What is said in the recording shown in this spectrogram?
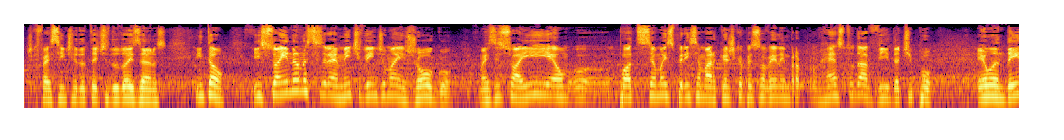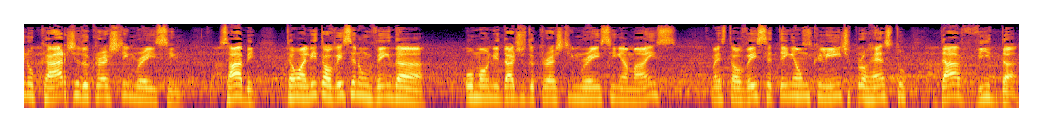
Acho que faz sentido ter tido dois anos. Então, isso aí não necessariamente vem de mais jogo, mas isso aí é um- pode ser uma experiência marcante que a pessoa vai lembrar pro resto da vida. Tipo, eu andei no kart do Crash Team Racing, sabe? Então ali talvez você não venda uma unidade do Crash Team Racing a mais, mas talvez você tenha um cliente pro resto da vida.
